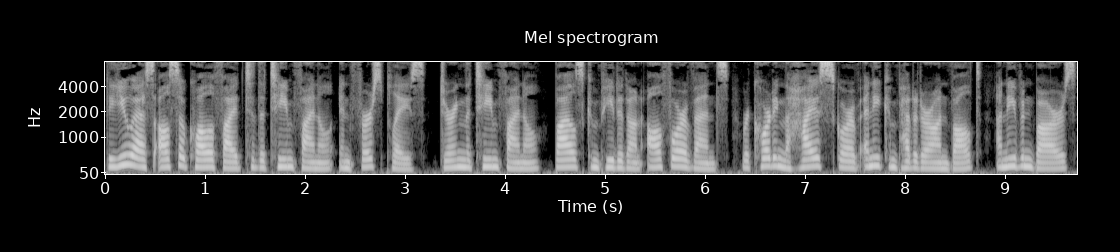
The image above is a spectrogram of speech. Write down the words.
The U.S. also qualified to the team final in first place. During the team final, Biles competed on all four events, recording the highest score of any competitor on vault, uneven bars,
